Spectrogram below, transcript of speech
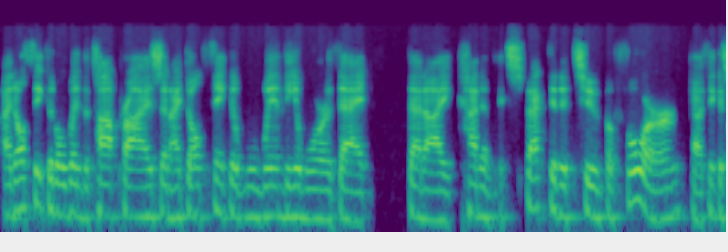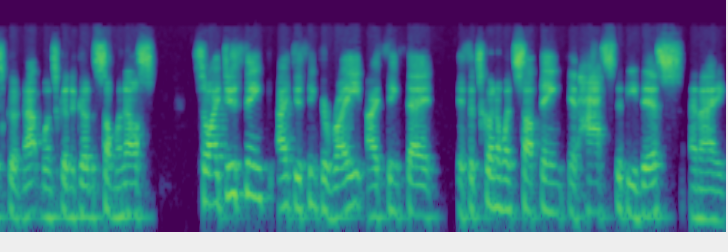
I don't think it'll win the top prize, and I don't think it will win the award that that I kind of expected it to before. I think it's good. That one's going to go to someone else. So I do think I do think you're right. I think that if it's going to win something, it has to be this. And I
